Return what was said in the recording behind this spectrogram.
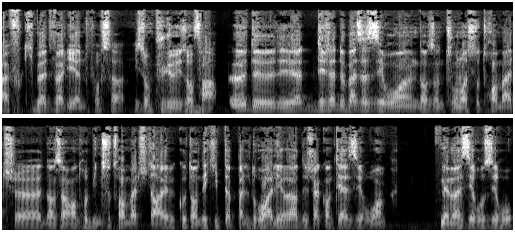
Ouais, faut qu'ils battent Valiant pour ça. Ils ont plus, ils ont, enfin, eux, de, déjà, déjà de base à 0-1 dans un tournoi sur trois matchs, euh, dans un round robin sur trois matchs, avec autant d'équipes, t'as pas le droit à l'erreur déjà quand t'es à 0-1, même à 0-0.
